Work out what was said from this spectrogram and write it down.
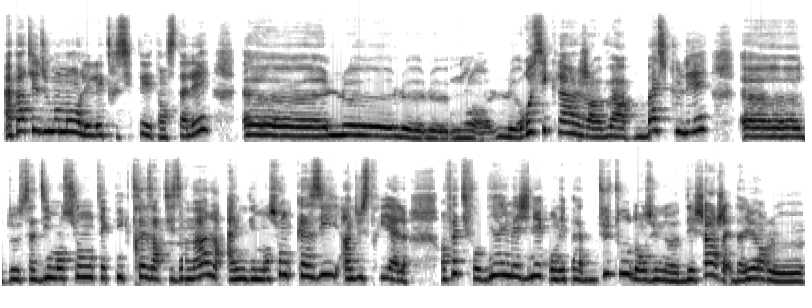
À partir du moment où l'électricité est installée, euh, le, recyclage va basculer euh, de sa dimension technique très artisanale à une dimension quasi industrielle. En fait, il faut bien imaginer qu'on n'est pas du tout dans une décharge. D'ailleurs, le,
